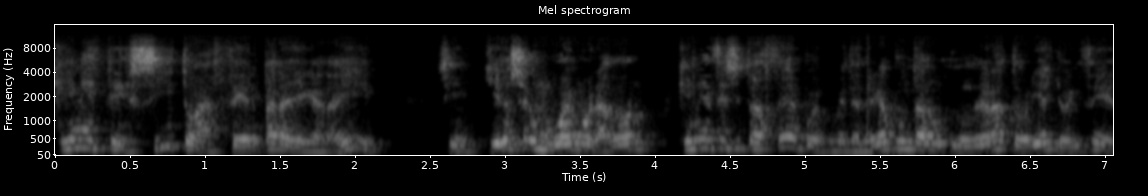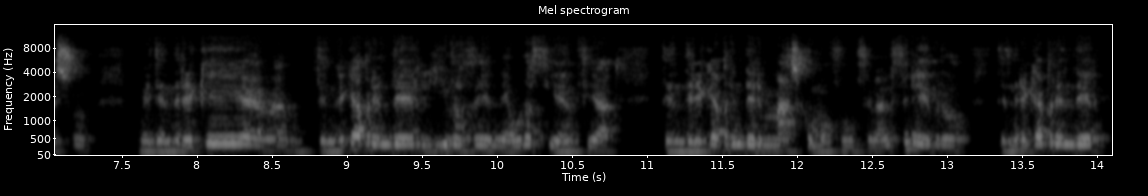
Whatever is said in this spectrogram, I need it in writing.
¿qué necesito hacer para llegar ahí? Si quiero ser un buen orador, ¿qué necesito hacer? Pues me tendré que apuntar a un club de oratoria, yo hice eso, me tendré que, tendré que aprender libros de neurociencia, tendré que aprender más cómo funciona el cerebro, tendré que aprender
